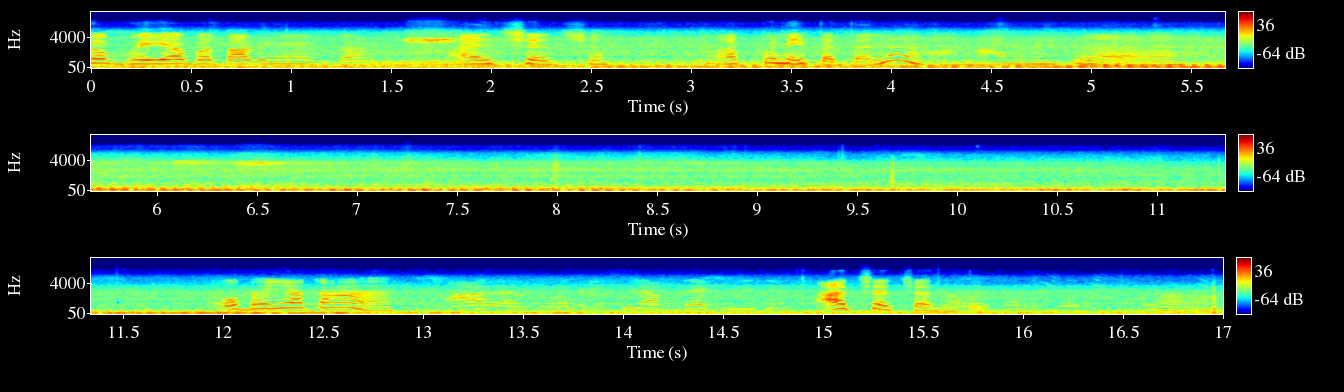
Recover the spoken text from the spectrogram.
सब भैया बता देंगे इसका अच्छा अच्छा आपको नहीं पता ना? हाँ, नाम नहीं ओ भैया कहाँ है? अच्छा अच्छा दीदी हाँ।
